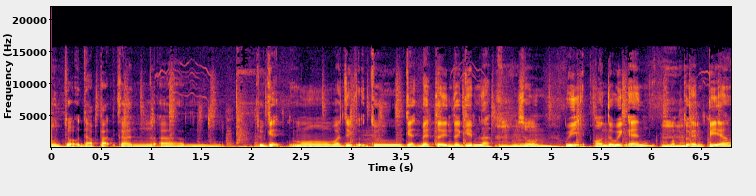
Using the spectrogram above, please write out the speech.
untuk dapatkan um, to get more what they to get better in the game lah. So we on the weekend waktu MPL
